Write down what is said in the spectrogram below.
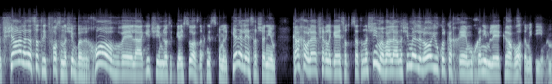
אפשר לנסות לתפוס אנשים ברחוב ולהגיד שאם לא תתגייסו אז נכניס אתכם לכלא לעשר שנים. ככה אולי אפשר לגייס עוד קצת אנשים, אבל האנשים האלה לא יהיו כל כך מוכנים לקרבות אמיתיים. הם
